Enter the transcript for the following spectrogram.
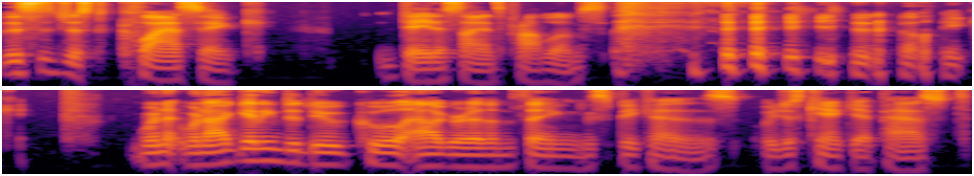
this is just classic data science problems. you know, like we're not we're not getting to do cool algorithm things because we just can't get past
